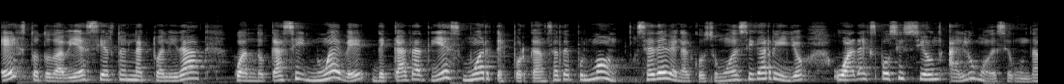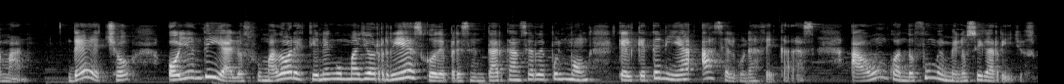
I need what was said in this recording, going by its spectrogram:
Esto todavía es cierto en la actualidad, cuando casi 9 de cada 10 muertes por cáncer de pulmón se deben al consumo de cigarrillo o a la exposición al humo de segunda mano. De hecho, hoy en día los fumadores tienen un mayor riesgo de presentar cáncer de pulmón que el que tenía hace algunas décadas, aun cuando fumen menos cigarrillos.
